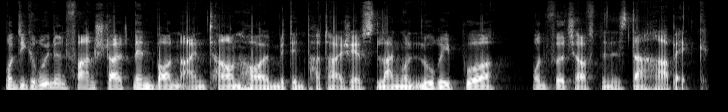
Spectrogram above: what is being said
Und die Grünen veranstalten in Bonn einen Townhall mit den Parteichefs Lang und Nuripur und Wirtschaftsminister Habeck.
